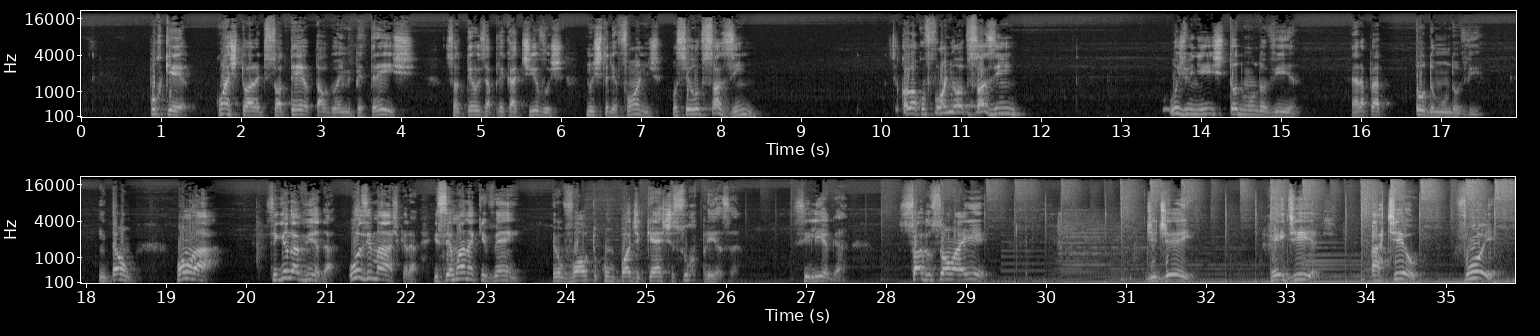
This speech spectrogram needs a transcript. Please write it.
Porque com a história de só ter o tal do MP3, só ter os aplicativos nos telefones, você ouve sozinho. Você coloca o fone e ouve sozinho. Os vinis todo mundo ouvia. Era para todo mundo ouvir. Então, vamos lá. Seguindo a vida, use máscara. E semana que vem eu volto com um podcast surpresa. Se liga. Sobe o som aí. DJ Rei Dias. Partiu. Fui.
